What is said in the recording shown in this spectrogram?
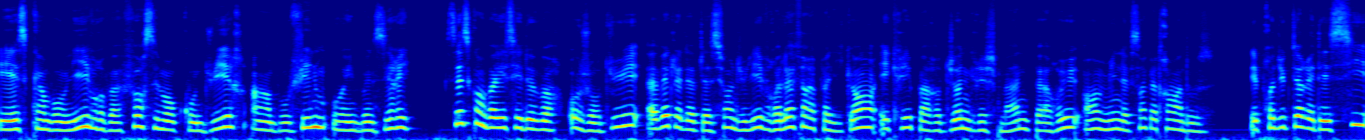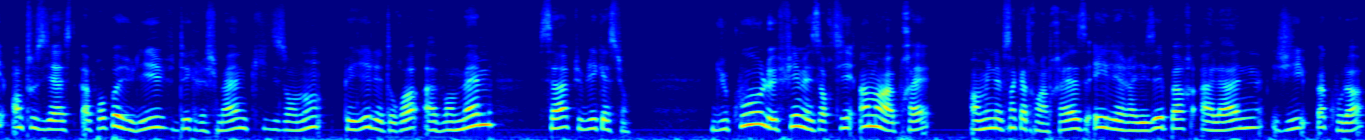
Et est-ce qu'un bon livre va forcément conduire à un bon film ou à une bonne série? C'est ce qu'on va essayer de voir aujourd'hui avec l'adaptation du livre L'affaire Pelican écrit par John Grishman paru en 1992. Les producteurs étaient si enthousiastes à propos du livre de Grishman qu'ils en ont payé les droits avant même sa publication. Du coup, le film est sorti un an après, en 1993, et il est réalisé par Alan J. Pakula,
